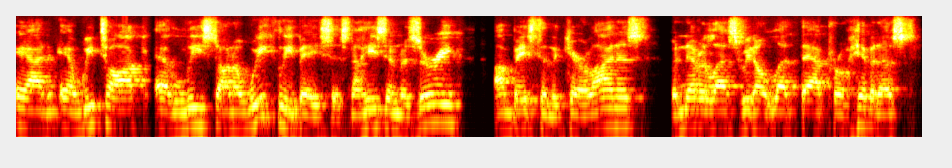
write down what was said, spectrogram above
And, and we talk at least on a weekly basis. Now, he's in Missouri. I'm based in the Carolinas, but nevertheless, we don't let that prohibit us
